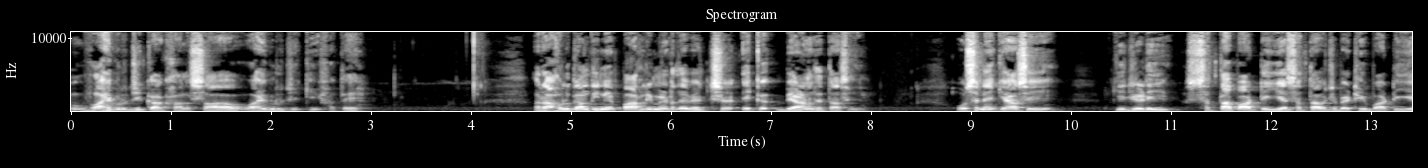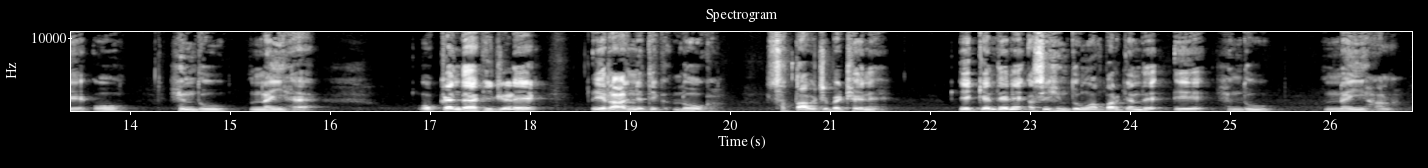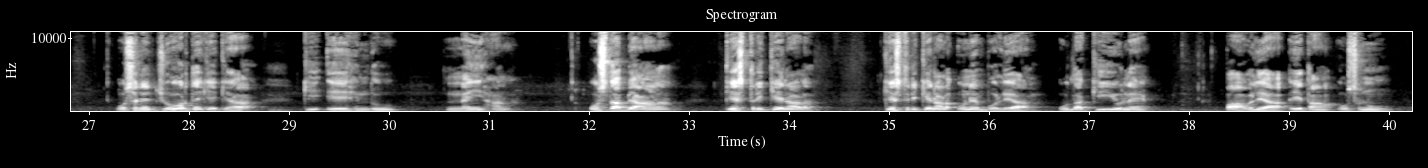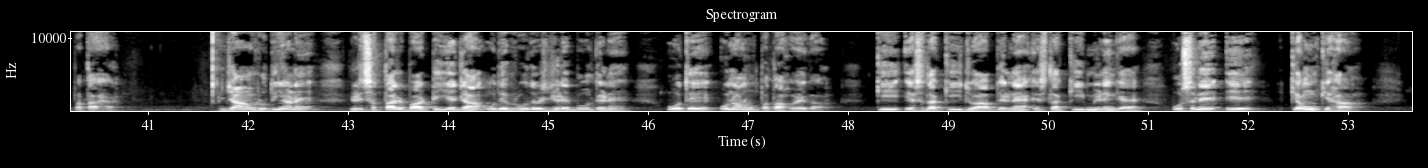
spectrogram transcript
ਵਾਹਿਗੁਰੂ ਜੀ ਕਾ ਖਾਲਸਾ, ਵਾਹਿਗੁਰੂ ਜੀ ਕੀ ਫਤਿਹ। ਰਾਹੁਲ ਗਾਂਧੀ ਨੇ ਪਾਰਲੀਮੈਂਟ ਦੇ ਵਿੱਚ ਇੱਕ ਬਿਆਨ ਦਿੱਤਾ ਸੀ। ਉਸ ਨੇ ਕਿਹਾ ਸੀ ਕਿ ਜਿਹੜੀ ਸੱਤਾ ਪਾਰਟੀ ਹੈ, ਸੱਤਾ ਵਿੱਚ ਬੈਠੀ ਪਾਰਟੀ ਹੈ, ਉਹ ਹਿੰਦੂ ਨਹੀਂ ਹੈ। ਉਹ ਕਹਿੰਦਾ ਹੈ ਕਿ ਜਿਹੜੇ ਇਹ ਰਾਜਨੀਤਿਕ ਲੋਕ ਸੱਤਾ ਵਿੱਚ ਬੈਠੇ ਨੇ, ਇਹ ਕਹਿੰਦੇ ਨੇ ਅਸੀਂ ਹਿੰਦੂ ਹਾਂ, ਪਰ ਕਹਿੰਦੇ ਇਹ ਹਿੰਦੂ ਨਹੀਂ ਹਨ। ਉਸ ਨੇ ਜ਼ੋਰ ਦੇ ਕੇ ਕਿਹਾ ਕਿ ਇਹ ਹਿੰਦੂ ਨਹੀਂ ਹਨ। ਉਸ ਦਾ ਬਿਆਨ ਕਿਸ ਤਰੀਕੇ ਨਾਲ, ਕਿਸ ਤਰੀਕੇ ਨਾਲ ਉਹਨੇ ਬੋਲਿਆ, ਉਹਦਾ ਕੀ ਉਹਨੇ ਭਾਵ ਲਿਆ, ਇਹ ਤਾਂ ਉਸ ਨੂੰ ਪਤਾ ਹੈ। ਜਾਂ ਵਿਰੋਧੀਆਂ ਨੇ ਜਿਹੜੀ ਸੱਤਾ 'ਚ ਪਾਰਟੀ ਹੈ ਜਾਂ ਉਹਦੇ ਵਿਰੋਧ ਵਿੱਚ ਜਿਹੜੇ ਬੋਲਦੇ ਨੇ, ਉਹ ਤੇ ਉਹਨਾਂ ਨੂੰ ਪਤਾ ਹੋਏਗਾ ਕਿ ਇਸ ਦਾ ਕੀ ਜਵਾਬ ਦੇਣਾ ਹੈ, ਇਸ ਦਾ ਕੀ ਮੀਨਿੰਗ ਹੈ। ਉਸ ਨੇ ਇਹ ਕਿਉਂ ਕਿਹਾ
